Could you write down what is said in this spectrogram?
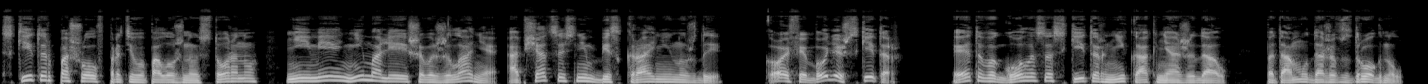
Скитер пошел в противоположную сторону, не имея ни малейшего желания общаться с ним без крайней нужды. «Кофе будешь, Скитер?» Этого голоса Скитер никак не ожидал, потому даже вздрогнул.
